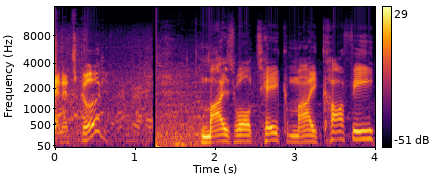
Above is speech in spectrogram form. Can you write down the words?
And it's good. Might as well take my coffee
